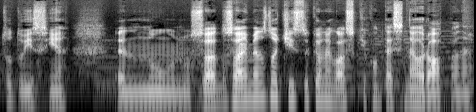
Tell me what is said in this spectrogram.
tudo, isso, sim, é, é não, não, só, só é menos notícia do que o negócio que acontece na Europa, né?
